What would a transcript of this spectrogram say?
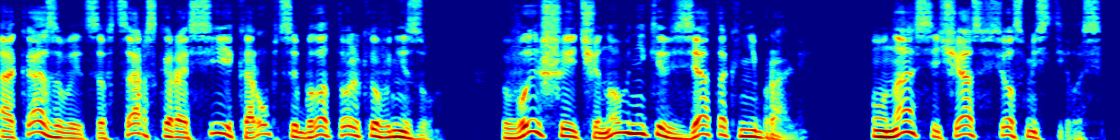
Оказывается, в царской России коррупция была только внизу. Высшие чиновники взяток не брали. У нас сейчас все сместилось.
